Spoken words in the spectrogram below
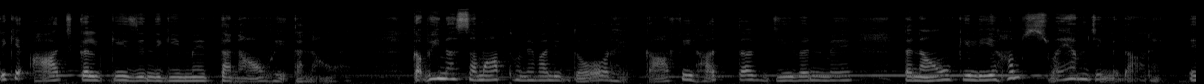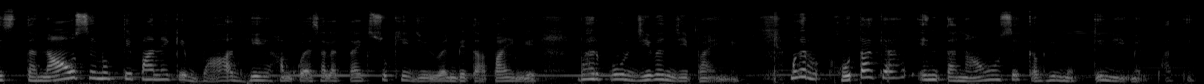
देखिए, आजकल की ज़िंदगी में तनाव ही तनाव। कभी ना समाप्त होने वाली दौड़ है। काफ़ी हद तक जीवन में तनावों के लिए हम स्वयं जिम्मेदार हैं। इस तनाव से मुक्ति पाने के बाद ही हमको ऐसा लगता है कि सुखी जीवन बिता पाएँगे, भरपूर जीवन जी पाएँगे। मगर होता क्या है? इन तनावों से कभी मुक्ति नहीं मिल पाती।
